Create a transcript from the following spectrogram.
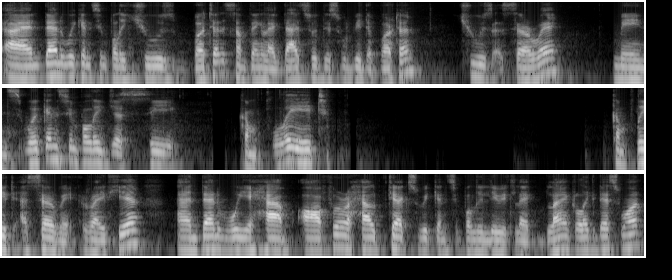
and then we can simply choose button something like that. So this will be the button choose a survey means we can simply just see complete complete a survey right here. And then we have offer help text. We can simply leave it like blank like this one.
